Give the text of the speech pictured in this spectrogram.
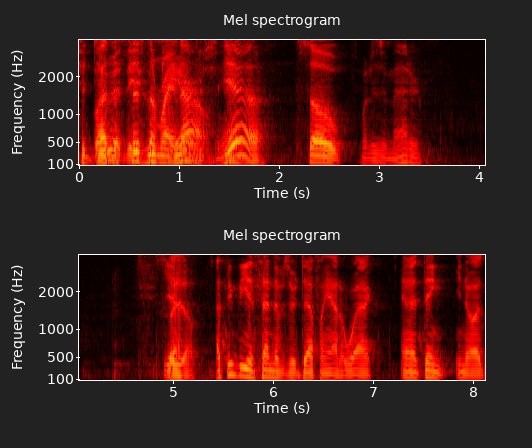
to do by the they- who system right now cares? yeah. so What does it matter? so yeah. yeah. I think the incentives are definitely out of whack, and I think you know,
